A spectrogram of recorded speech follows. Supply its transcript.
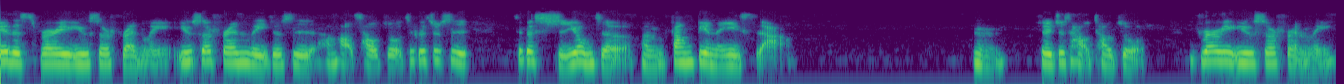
It is very user friendly. User friendly 就是很好操作，这个就是这个使用者很方便的意思啊。嗯，所以就是好操作，very user friendly。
